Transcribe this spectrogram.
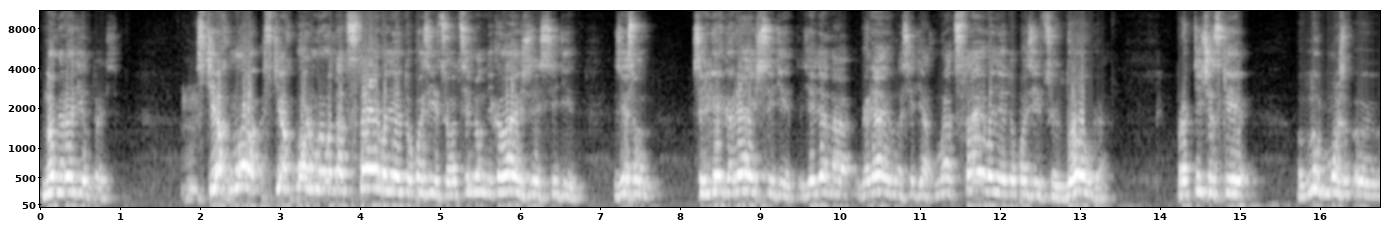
Номер один, то есть. С тех, с тех пор мы вот отстаивали эту позицию. Вот Семен Николаевич здесь сидит. Здесь он, Сергей Горяевич сидит, Елена Горяевна сидят. Мы отстаивали эту позицию долго. Практически ну, может, э,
